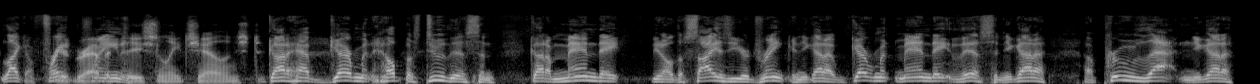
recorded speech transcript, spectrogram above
like a freight You're train. gravitationally challenged. Got to have government help us do this, and got to mandate, you know, the size of your drink, and you got to government mandate this, and you got to approve that, and you got to.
